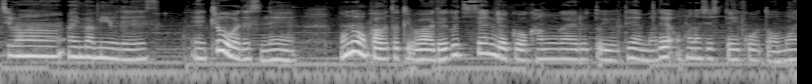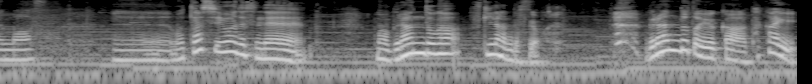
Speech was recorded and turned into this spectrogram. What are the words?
ちは、相葉美優です、え今日はですね物を買うときは出口戦略を考えるというテーマでお話ししていこうと思います、えー、私はですねまあブランドが好きなんですよ。ブランドというか高い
